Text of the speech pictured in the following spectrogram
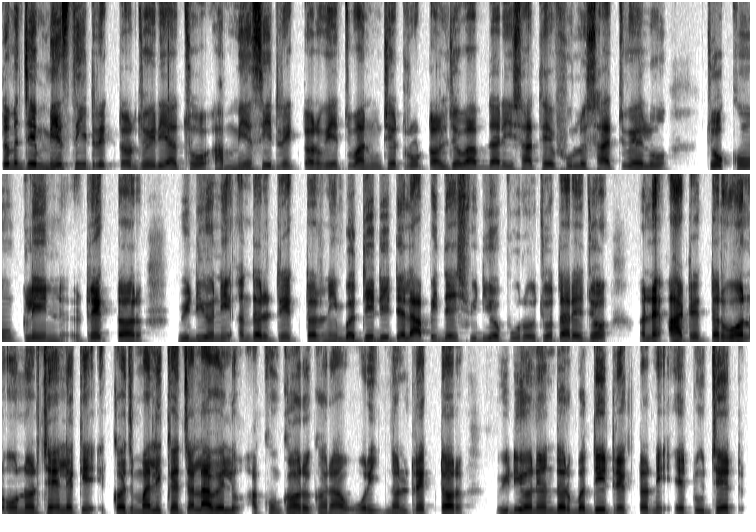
તમે જે મેસી ટ્રેક્ટર જોઈ રહ્યા છો, આ મેસી ટ્રેક્ટર વેચવાનું છે ટોટલ જવાબદારી સાથે ફૂલ સાચવેલું, ચોખ્ખું, ક્લીન ટ્રેક્ટર. વિડીયોની અંદર ટ્રેક્ટરની બધી ડિટેલ આપી દઈશ, વીડિયો પૂરો જોતા રહેજો. અને આ ટ્રેક્ટર વન ઓનર છે, એટલે કે એક જ માલિકે ચલાવેલું આખું ઘર ઘરા ઓરિજિનલ ટ્રેક્ટર. વિડીયોની અંદર બધી ટ્રેક્ટરની એ ટુ ઝેડ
